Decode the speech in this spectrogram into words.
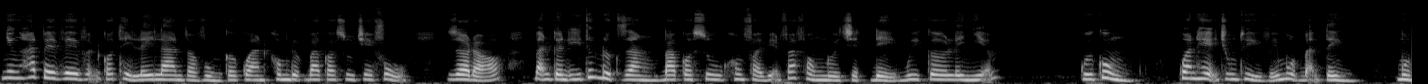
nhưng HPV vẫn có thể lây lan vào vùng cơ quan không được bao cao su che phủ. Do đó, bạn cần ý thức được rằng bao cao su không phải biện pháp phòng ngừa triệt để nguy cơ lây nhiễm. Cuối cùng, quan hệ trung thủy với một bạn tình, một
